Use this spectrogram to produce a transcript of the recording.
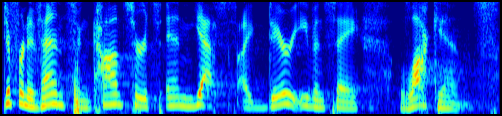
different events and concerts. And yes, I dare even say lock ins.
